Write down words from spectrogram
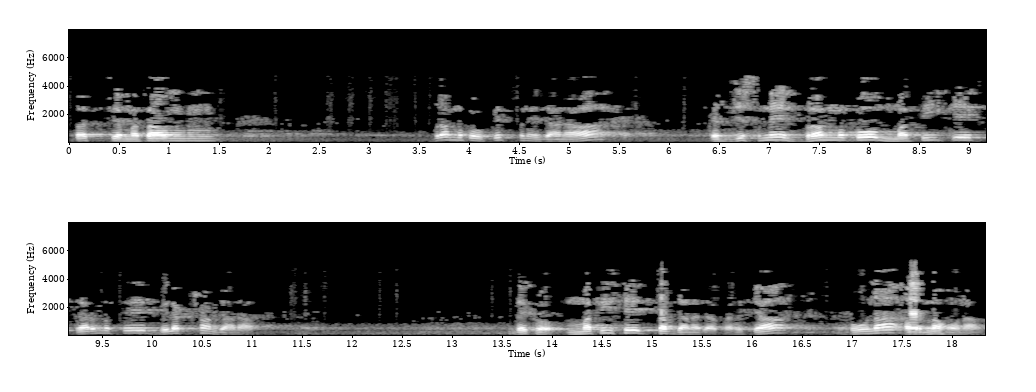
सत्य मतम। ब्रह्म को किसने जाना? कि जिसने ब्रह्म को मति के कर्म से विलक्षण जाना। देखो, मति से तब जाना जाता है, क्या? होना और न होना।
